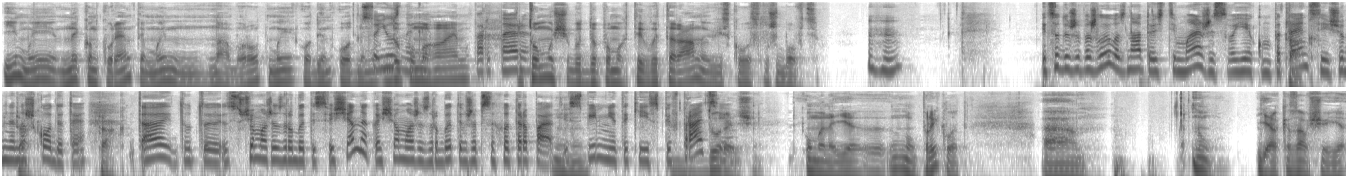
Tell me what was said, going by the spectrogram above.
І ми не конкуренти, ми наоборот, ми один одному Союзники. допомагаємо Партнери. тому, щоб допомогти ветерану і військовослужбовцю. Угу. І це дуже важливо знати ось ці межі своєї компетенції, щоб не так. нашкодити. Так. Та тут е, що може зробити священник, а що може зробити вже психотерапевт, і в спільній такій співпраці. До речі, у мене є е, ну, приклад. А, ну, я казав, що я,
